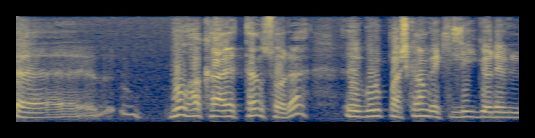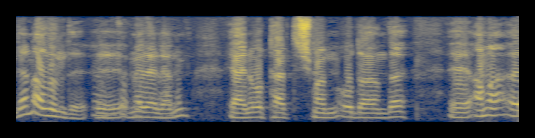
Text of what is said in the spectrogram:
E, bu hakaretten sonra e, grup başkan vekilliği görevinden alındı e, çok Meral güzel. Hanım. Yani o tartışmanın odağında e, ama e,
